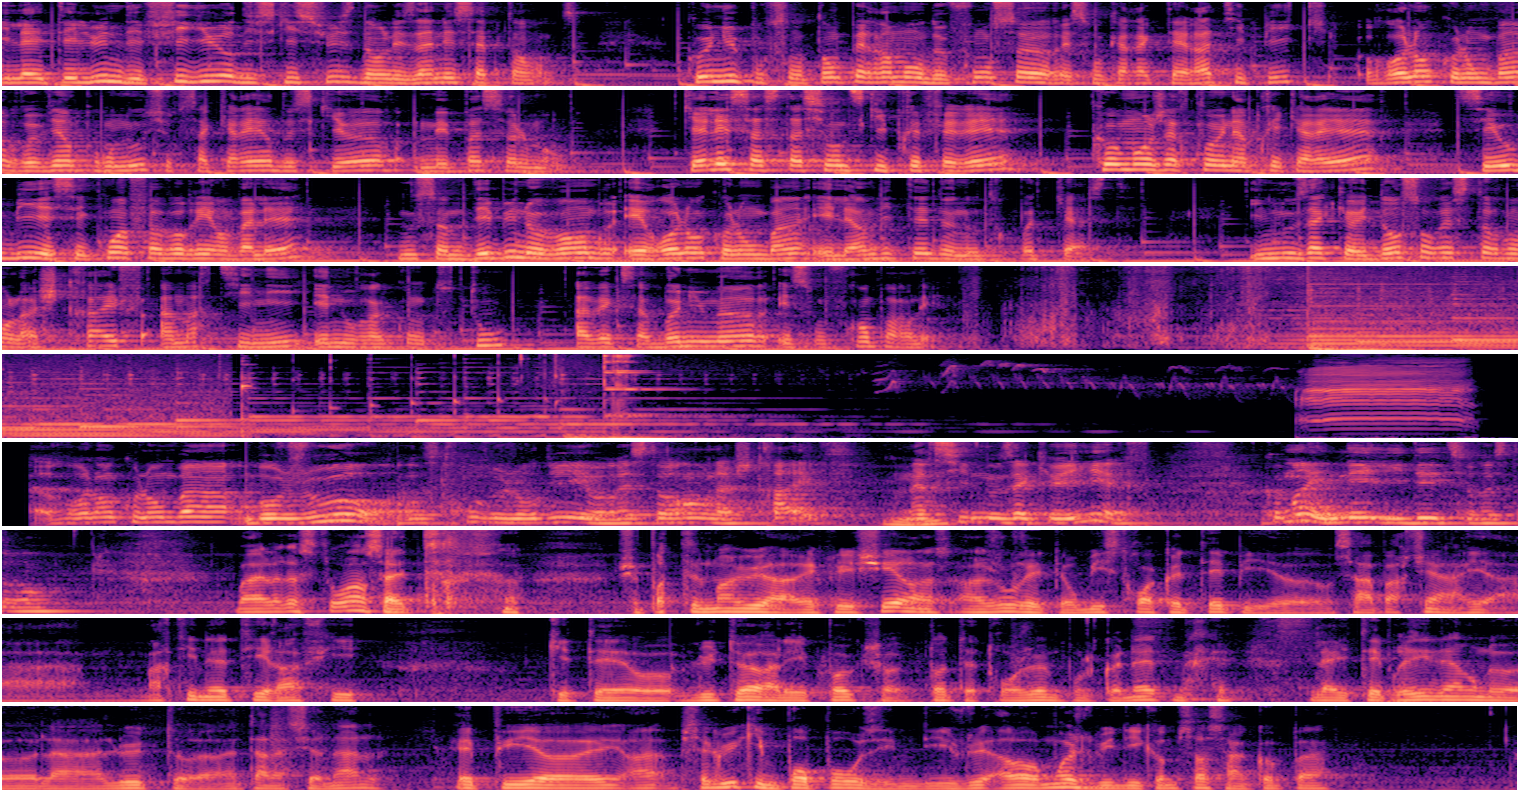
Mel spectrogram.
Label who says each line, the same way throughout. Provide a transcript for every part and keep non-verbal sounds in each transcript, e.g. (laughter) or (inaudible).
Speaker 1: Il a été l'une des figures du ski suisse dans les années 70. Connu pour son tempérament de fonceur et son caractère atypique, Roland Colombin revient pour nous sur sa carrière de skieur, mais pas seulement. Quelle est sa station de ski préférée? Comment gère-t-on une après-carrière? Ses hobbies et ses coins favoris en Valais? Nous sommes début novembre et Roland Colombin est l'invité de notre podcast. Il nous accueille dans son restaurant La Streif à Martigny et nous raconte tout avec sa bonne humeur et son franc-parler. Colombin, bonjour. On se trouve aujourd'hui au restaurant La Streif.
Speaker 2: Mhm.
Speaker 1: Merci de nous accueillir. Comment est née l'idée de ce restaurant?
Speaker 2: Ben, le restaurant, ça a été... (laughs) Je n'ai pas tellement eu à réfléchir. Un, un jour, j'étais au bistrot à côté, puis euh, ça appartient à, à Martinetti Raffi, qui était euh, lutteur à l'époque. Toi, tu es trop jeune pour le connaître, (laughs) mais il a été président de la lutte internationale. Et puis, euh, c'est lui qui me propose. Il me dit, je lui- alors moi, je lui dis comme ça, c'est un copain.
